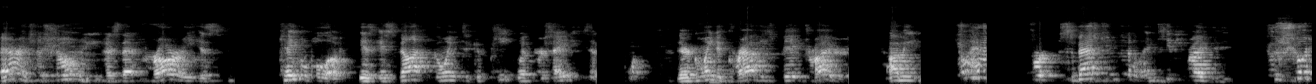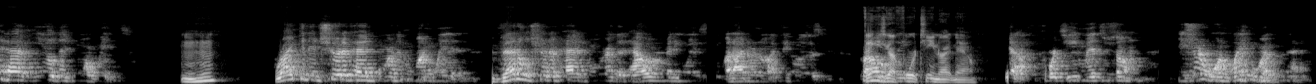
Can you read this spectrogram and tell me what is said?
marriage has shown me is that Ferrari is capable of is, is not going to compete with Mercedes. They're going to grab these big drivers. I mean, you have for Sebastian Vettel and Kimi Raikkonen, you should have yielded more wins. Mm-hmm. Raikkonen should have had more than one win. Vettel should have had more than however many wins. But I don't know. I think it was. Probably, I think he's got 14 right now. Yeah, 14 wins or something. He should have won way more than that.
